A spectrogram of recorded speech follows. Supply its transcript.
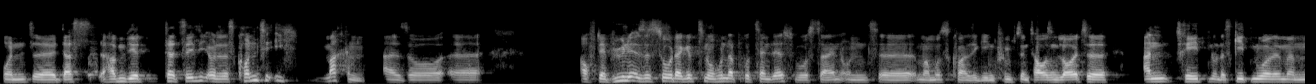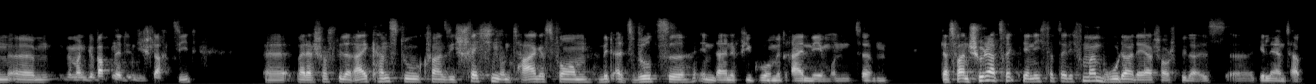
Und äh, das haben wir tatsächlich, oder das konnte ich machen. Also äh, auf der Bühne ist es so, da gibt's nur 100% Selbstbewusstsein und äh, man muss quasi gegen 15.000 Leute antreten und das geht nur, wenn man, ähm, wenn man gewappnet in die Schlacht zieht. Äh, bei der Schauspielerei kannst du quasi Schwächen und Tagesform mit als Würze in deine Figur mit reinnehmen und ähm, das war ein schöner Trick, den ich tatsächlich von meinem Bruder, der ja Schauspieler ist, äh, gelernt habe.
